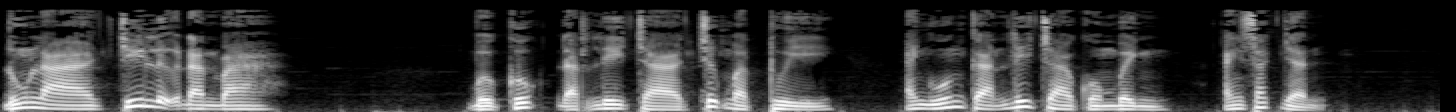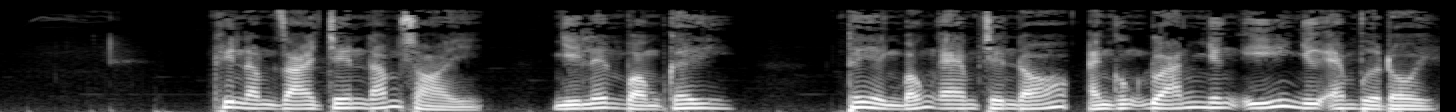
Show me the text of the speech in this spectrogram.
Đúng là trí lự đàn bà. Bùi Cúc đặt ly trà trước mặt Thùy. Anh uống cạn ly trà của mình. Anh xác nhận. Khi nằm dài trên đám sỏi, Nhìn lên vòng cây, Thấy hình bóng em trên đó, Anh cũng đoán những ý như em vừa rồi.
